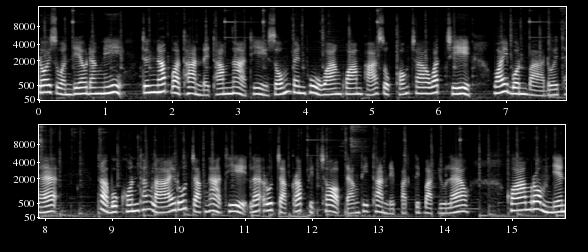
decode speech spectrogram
โดยส่วนเดียวดังนี้จึงนับว่าท่านได้ทำหน้าที่สมเป็นผู้วางความผาสุกของชาววัดชี ไว้บนบ่าโดยแท้ ถ้าบุคคลทั้งหลายรู้จักหน้าที่และรู้จักรับผิดชอบดังที่ท่านได้ปฏิบัติอยู่แล้ว ความร่มเย็น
